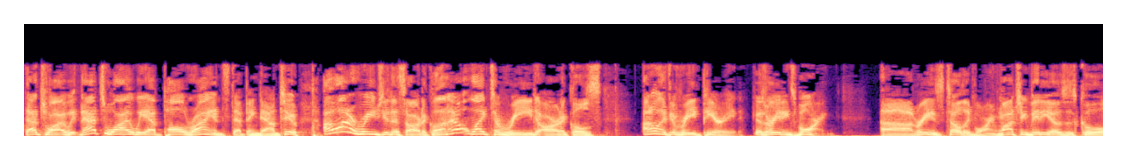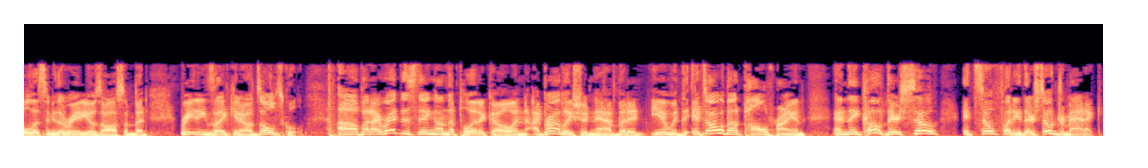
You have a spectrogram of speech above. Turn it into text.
That's why we, that's why we have Paul Ryan stepping down too. I want to read you this article, and I don't like to read articles. I don't like to read, period, because reading's boring. Uh, reading's totally boring. Watching videos is cool. Listening to the radio is awesome, but reading's like, you know, it's old school. Uh, but I read this thing on the Politico and I probably shouldn't have, but it, it would, it's all about Paul Ryan and they call, they're so, it's so funny. They're so dramatic.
